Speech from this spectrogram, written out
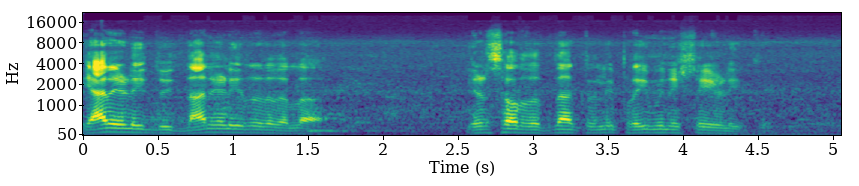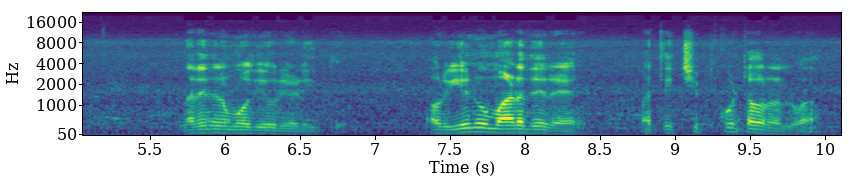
ಯಾರು ಹೇಳಿದ್ದು? ಇದು ನಾನು ಹೇಳಿರೋದಲ್ಲ. ಎರಡು ಸಾವಿರದ ಹದಿನಾಲ್ಕರಲ್ಲಿ ಪ್ರೈಮ್ ಮಿನಿಸ್ಟರ್ ಹೇಳಿದ್ದು. ನರೇಂದ್ರ ಮೋದಿಯವರು ಹೇಳಿದ್ದು. ಅವ್ರು ಏನೂ ಮಾಡದಿದ್ರೆ ಮತ್ತೆ ಚಿಪ್ ಕೊಟ್ಟವರಲ್ವಾ?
